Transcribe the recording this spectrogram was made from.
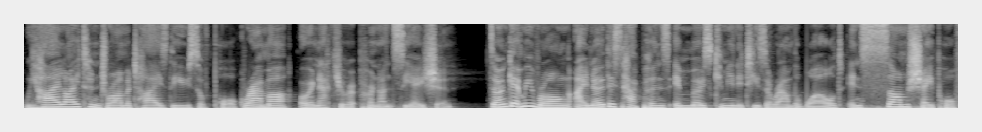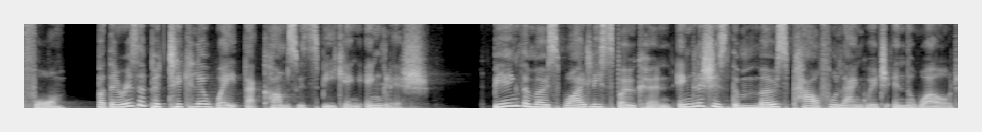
We highlight and dramatize the use of poor grammar or inaccurate pronunciation. Don't get me wrong, I know this happens in most communities around the world in some shape or form, but there is a particular weight that comes with speaking English. Being the most widely spoken, English is the most powerful language in the world.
